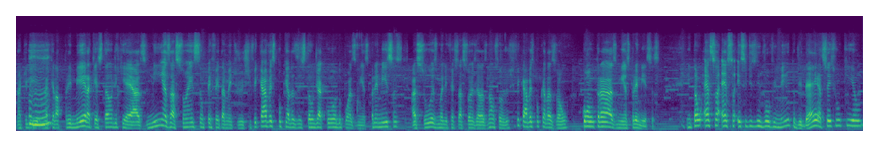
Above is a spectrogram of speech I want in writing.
Naquele, uhum. Naquela primeira questão de que é as minhas ações são perfeitamente justificáveis porque elas estão de acordo com as minhas premissas, as suas manifestações elas não são justificáveis porque elas vão contra as minhas premissas. Então, essa, essa, esse desenvolvimento de ideias fez com que eu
